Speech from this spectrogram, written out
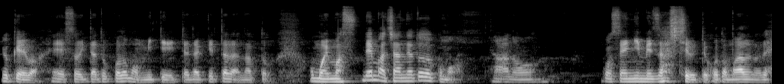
よければ、えそういったところも見ていただけたらなと思います。で、まあ、チャンネル登録も、あの、5000人目指してるってこともあるので、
